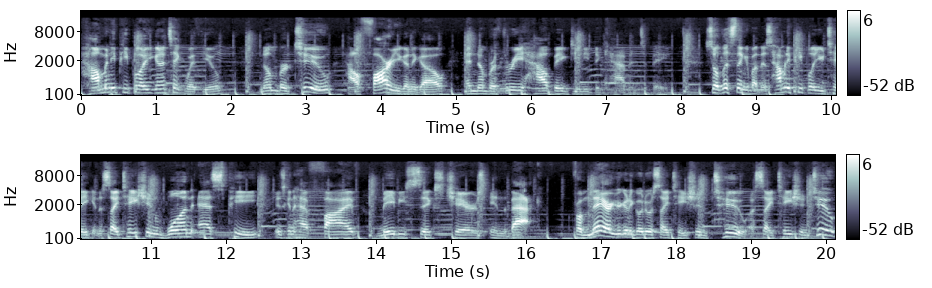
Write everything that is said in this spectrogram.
how many people are you gonna take with you? Number two, how far are you gonna go? And number three, how big do you need the cabin to be? So let's think about this. How many people are you taking? A Citation 1SP is gonna have five, maybe six chairs in the back. From there, you're gonna go to a Citation 2. A Citation 2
